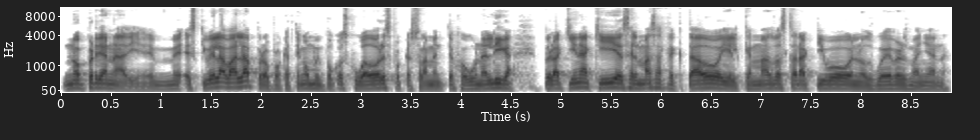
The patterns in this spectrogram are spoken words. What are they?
no perdí a nadie. Me esquivé la bala, pero porque tengo muy pocos jugadores, porque solamente juego una liga. Pero aquí en aquí es el más afectado y el que más va a estar activo en los waivers mañana.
